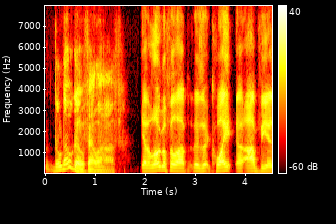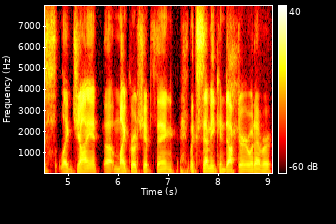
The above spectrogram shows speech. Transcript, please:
the logo fell off. Yeah, the logo fell off. There's a quite uh, obvious like giant uh, microchip thing, like semiconductor or whatever,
